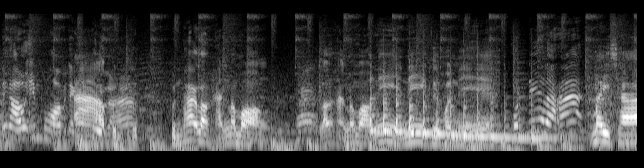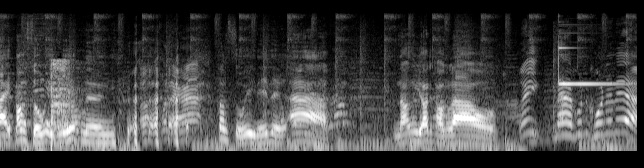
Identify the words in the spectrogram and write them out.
ได้ข่าวว่า import มาจากอ่าญี่ปุ่นเหรคุณอฮะคุณคุณภาคลองหันมามองฮะลองหันมามองนี่นี่คือคนนี้ คนนี้เหรอฮะไม่ใช่ต้องสูงอีกนิดนึงเออคนไหนฮะต้องสูงอีกนิดนึงอ่าน้องยศของเราเฮ้ยหน้าคุ้นๆนะเนี่ย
